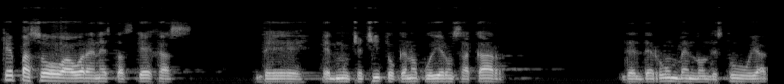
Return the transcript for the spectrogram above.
¿Qué pasó ahora en estas quejas de el muchachito que no pudieron sacar del derrumbe en donde estuvo ya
